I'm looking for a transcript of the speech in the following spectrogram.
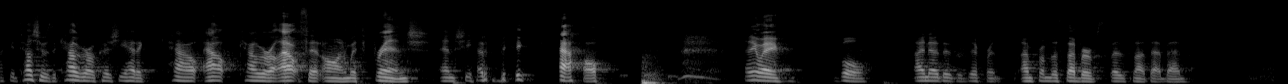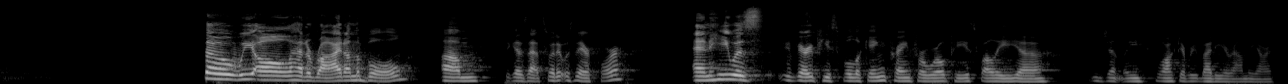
I could tell she was a cowgirl because she had a cow out, cowgirl outfit on with fringe, and she had a big cow. anyway, bull. I know there's a difference. I'm from the suburbs, but it's not that bad. So we all had a ride on the bull um, because that's what it was there for. And he was very peaceful looking, praying for world peace while he uh, gently walked everybody around the yard.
